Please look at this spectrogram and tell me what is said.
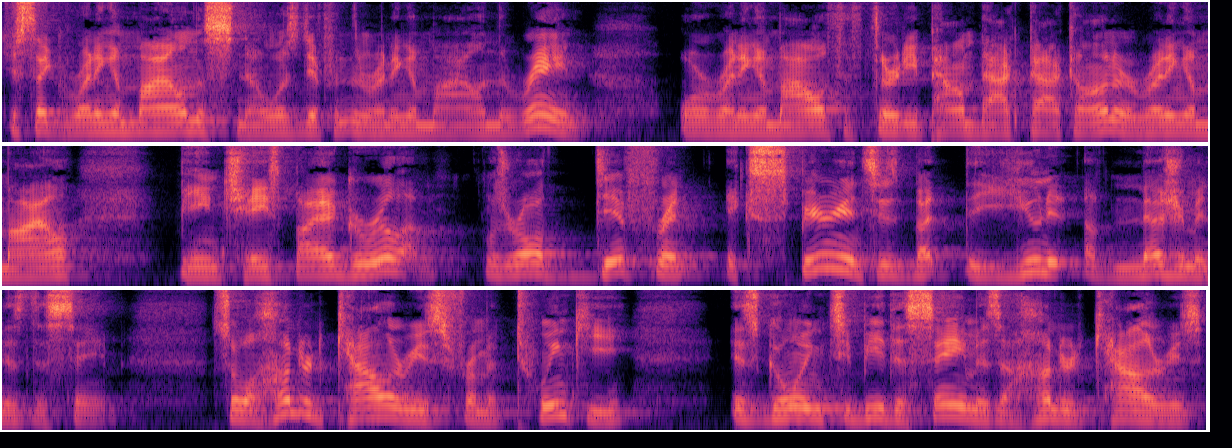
Just like running a mile in the snow is different than running a mile in the rain, or running a mile with a 30 pound backpack on, or running a mile being chased by a gorilla. Those are all different experiences, but the unit of measurement is the same. So 100 calories from a Twinkie is going to be the same as 100 calories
